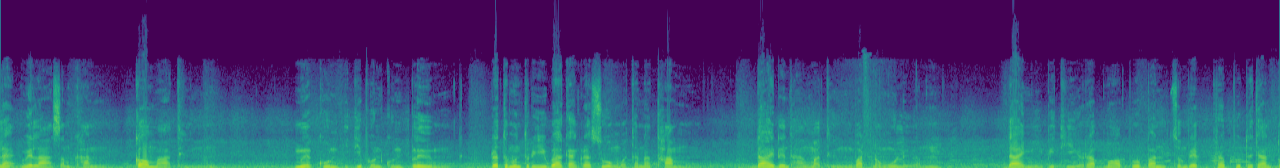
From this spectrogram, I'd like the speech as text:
และเวลาสำคัญก็มาถึง เมื่อคุณอิทธิพลคุณปลื้ม รัฐมนตรีว่าการกระทรวงวัฒนธรรม ได้เดินทางมาถึงวัดหนองงูเหลือม ได้มีพิธีรับมอบรูปปั้นสมเด็จพระพุทธจารย์โต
